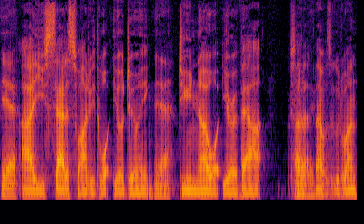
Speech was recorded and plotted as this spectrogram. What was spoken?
Yeah. Are you satisfied with what you're doing? Yeah. Do you know what you're about? So Totally. that, that was a good one.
